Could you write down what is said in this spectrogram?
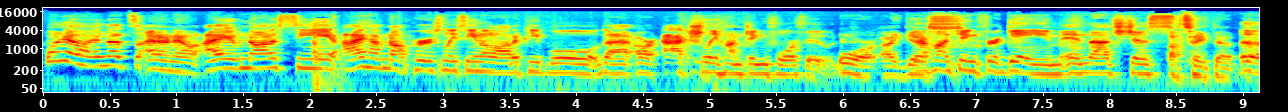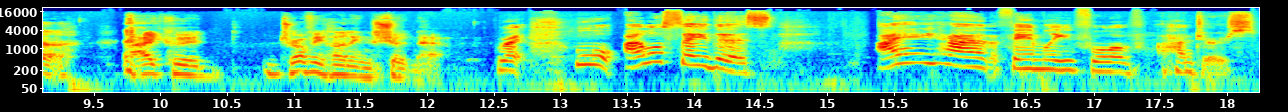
Well, no, and that's I don't know. I have not seen. I have not personally seen a lot of people that are actually hunting for food. Or I guess They're hunting for game, and that's just I'll take that. Back. ugh. I could. Trophy hunting shouldn't happen. Right. Well, I will say this. I have a family full of hunters.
